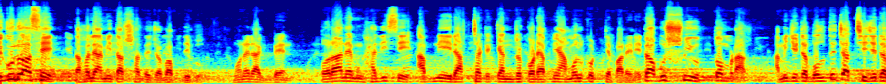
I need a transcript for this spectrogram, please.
এগুলো আছে, তাহলে আমি তার সাথে জবাব দেব। মনে রাখবেন, কোরআন এবং হাদিসে আপনি এই রাতটাকে কেন্দ্র করে আপনি আমল করতে পারেন। এটা অবশ্যই উত্তম রাত। আমি যেটা বলতে চাচ্ছি, যেটা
